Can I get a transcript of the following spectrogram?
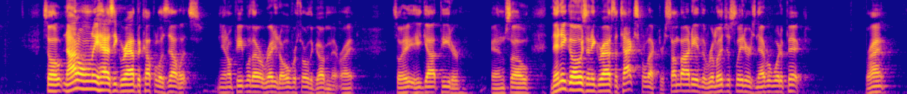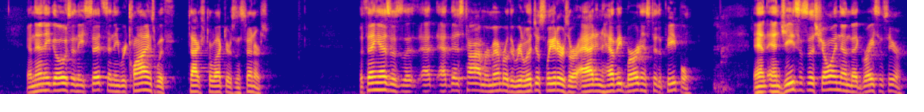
So not only has he grabbed a couple of zealots, you know, people that were ready to overthrow the government, right? So he, he got Peter. And so then he goes and he grabs the tax collector, somebody the religious leaders never would have picked, right? And then he goes and he sits and he reclines with tax collectors and sinners. The thing is, is that at, at this time, remember, the religious leaders are adding heavy burdens to the people. And, and Jesus is showing them that grace is here.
